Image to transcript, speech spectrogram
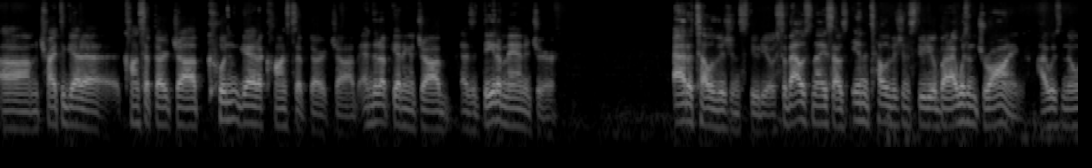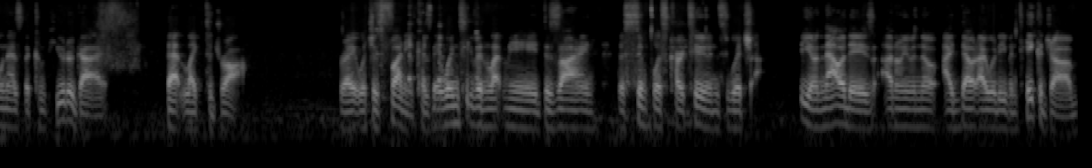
um, tried to get a concept art job, couldn't get a concept art job, ended up getting a job as a data manager at a television studio. So that was nice. I was in a television studio, but I wasn't drawing. I was known as the computer guy that liked to draw. Right, which is funny because they wouldn't even let me design the simplest cartoons, which you know nowadays I don't even know. I doubt I would even take a job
